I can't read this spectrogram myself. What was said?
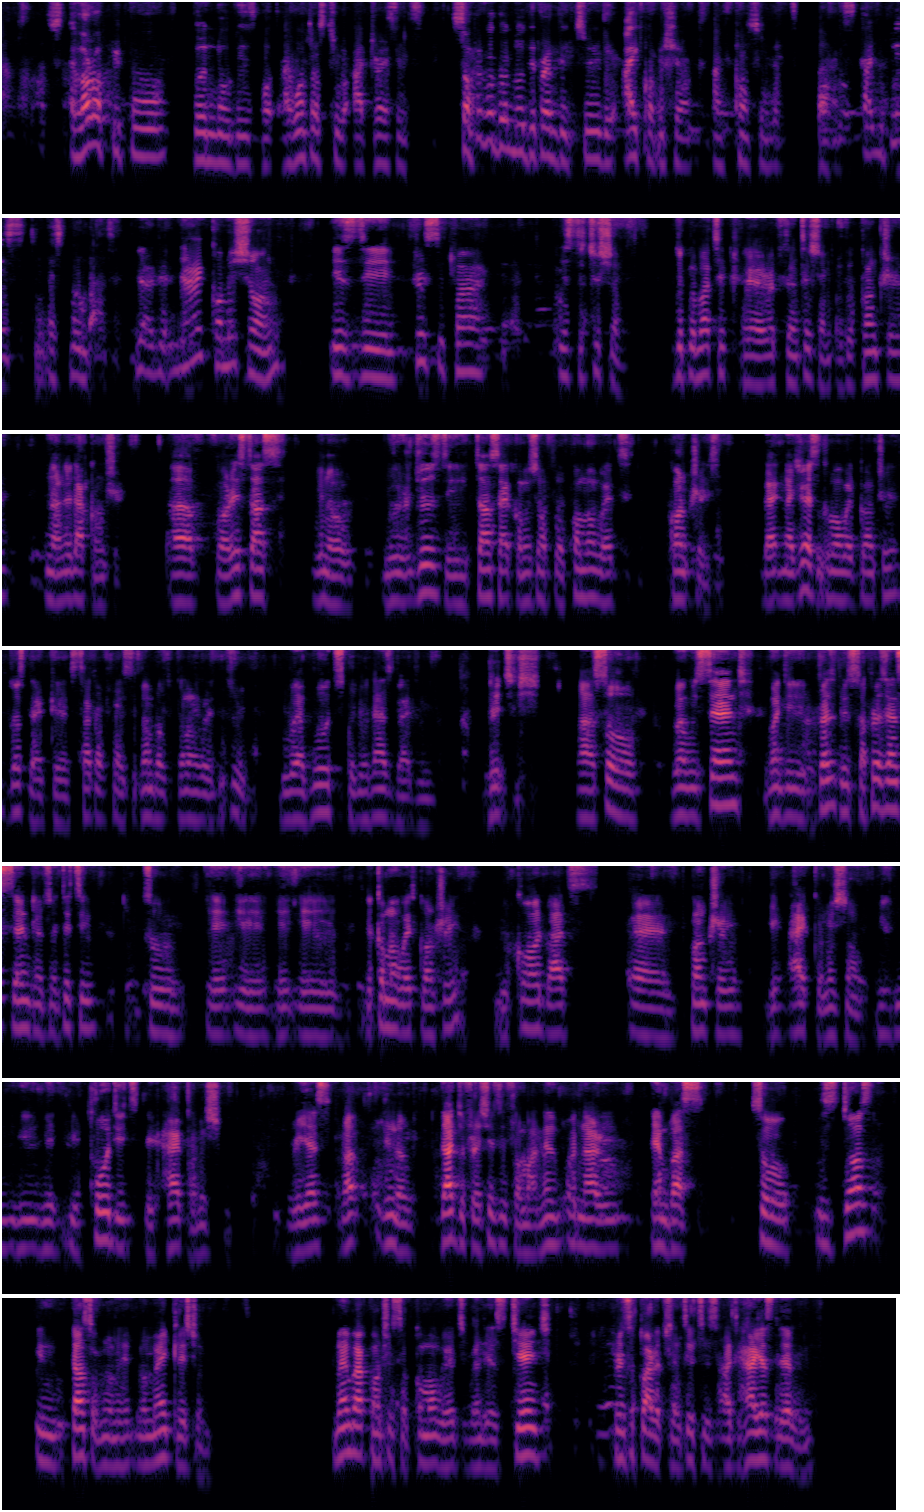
a lot of people don't know this, but I want us to address it. Some people don't know the difference between the High Commission and consulate office. Can you please explain that? Yeah, the, the High Commission is the principal institution, diplomatic uh, representation of the country in another country. Uh, for instance, you know, we reduce the Town High Commission for Commonwealth countries. Like Nigeria is a Commonwealth country, just like uh, South Africa is a member of the Commonwealth too. We were both colonized by the British. Uh, so when we send, when the president, Mr. President send a representative to a, a, a, a, Commonwealth country, we call that uh, country the High Commission. We, we, we, it the High Commission. Yes, but, you know, that differentiates it from an ordinary embassy. So it's just in terms of nomenclature. Member countries of Commonwealth, when they exchange principal representatives at the highest level,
